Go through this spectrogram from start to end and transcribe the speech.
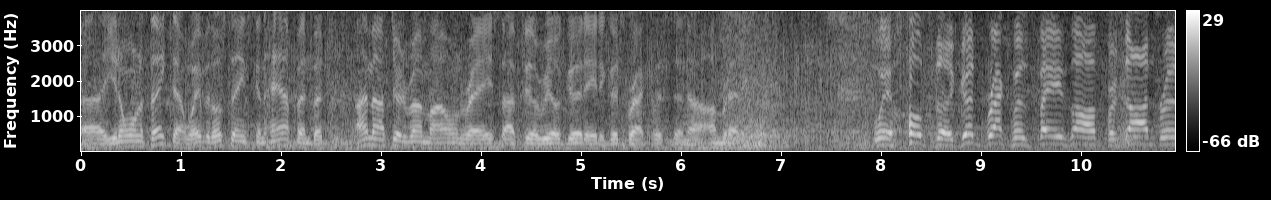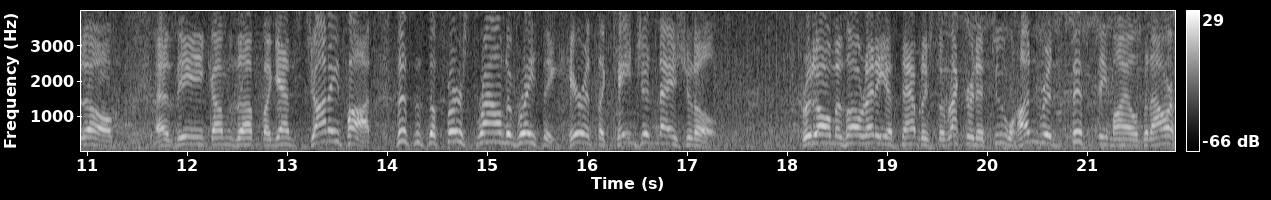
Uh, you don't want to think that way, but those things can happen. But I'm out there to run my own race. I feel real good, ate a good breakfast, and uh, I'm ready. We hope the good breakfast pays off for Don Prudhomme as he comes up against Johnny Pott. This is the first round of racing here at the Cajun Nationals. Prudhomme has already established the record at 250 miles an hour.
